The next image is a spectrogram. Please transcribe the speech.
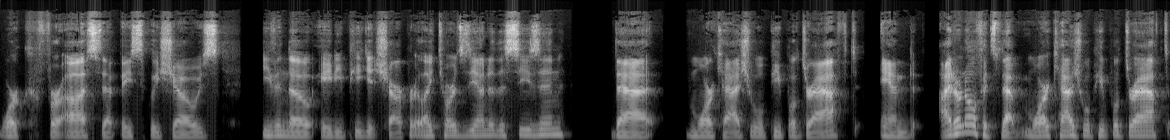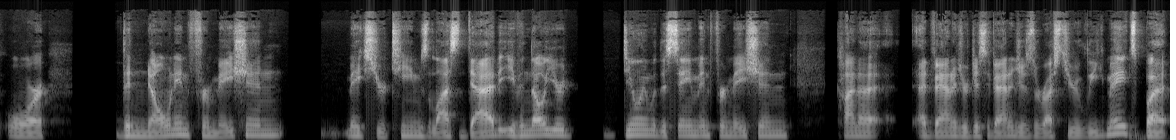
work for us that basically shows even though adp gets sharper like towards the end of the season that more casual people draft and i don't know if it's that more casual people draft or the known information makes your teams less dead even though you're dealing with the same information kind of advantage or disadvantage as the rest of your league mates but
